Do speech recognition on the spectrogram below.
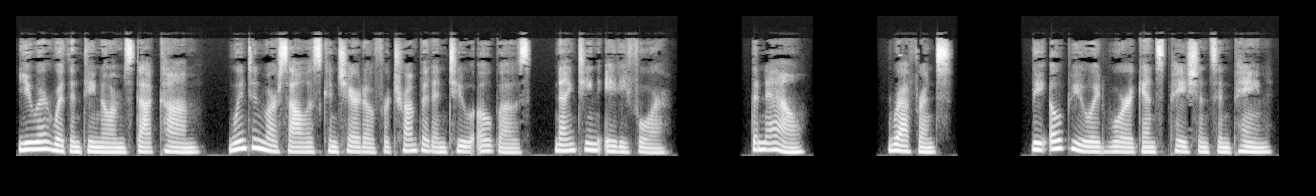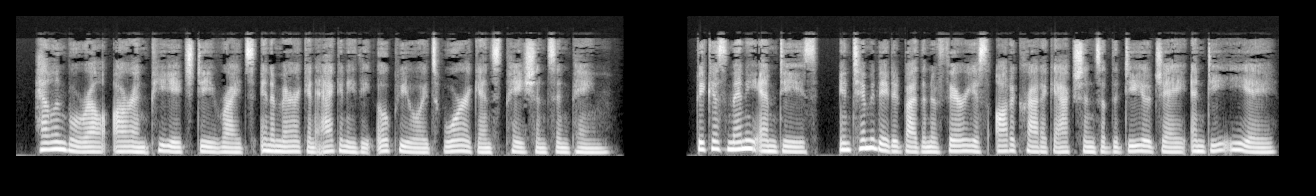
You are within thenorms.com. Wynton Marsalis Concerto for Trumpet and Two Oboes, 1984. The Now. Reference. The Opioid War Against Patients in Pain, Helen Borel, RN PhD, writes in American Agony The Opioids War Against Patients in Pain. Because many MDs, intimidated by the nefarious autocratic actions of the DOJ and DEA,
